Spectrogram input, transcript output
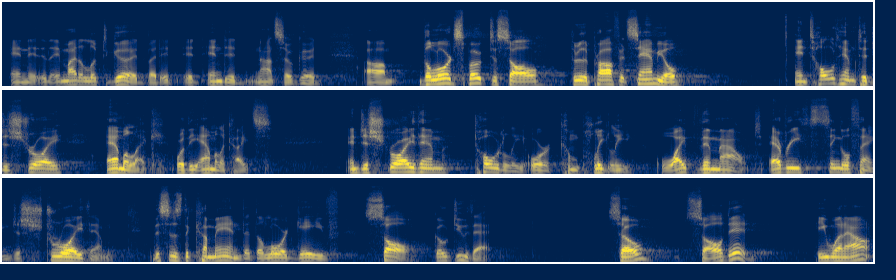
and it, it might have looked good, but it, it ended not so good. Um, the Lord spoke to Saul through the prophet Samuel and told him to destroy Amalek or the Amalekites and destroy them totally or completely. Wipe them out. Every single thing. Destroy them. This is the command that the Lord gave Saul. Go do that. So, Saul did. He went out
